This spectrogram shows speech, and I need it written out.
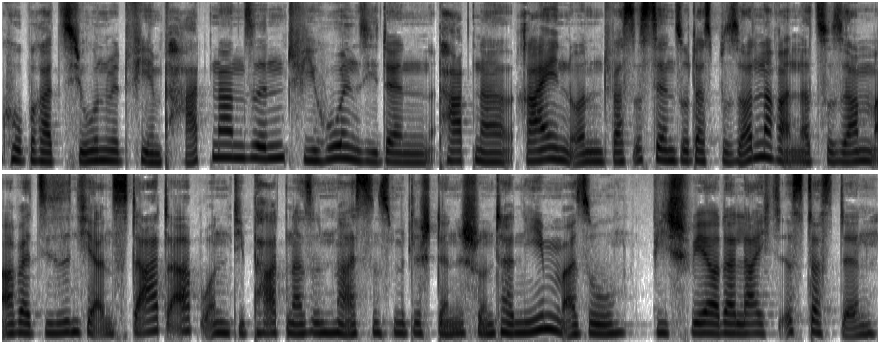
Kooperation mit vielen Partnern sind. Wie holen Sie denn Partner rein und was ist denn so das Besondere an der Zusammenarbeit? Sie sind ja ein Start-up und die Partner sind meistens mittelständische Unternehmen. Unternehmen? Also wie schwer oder leicht ist das denn?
